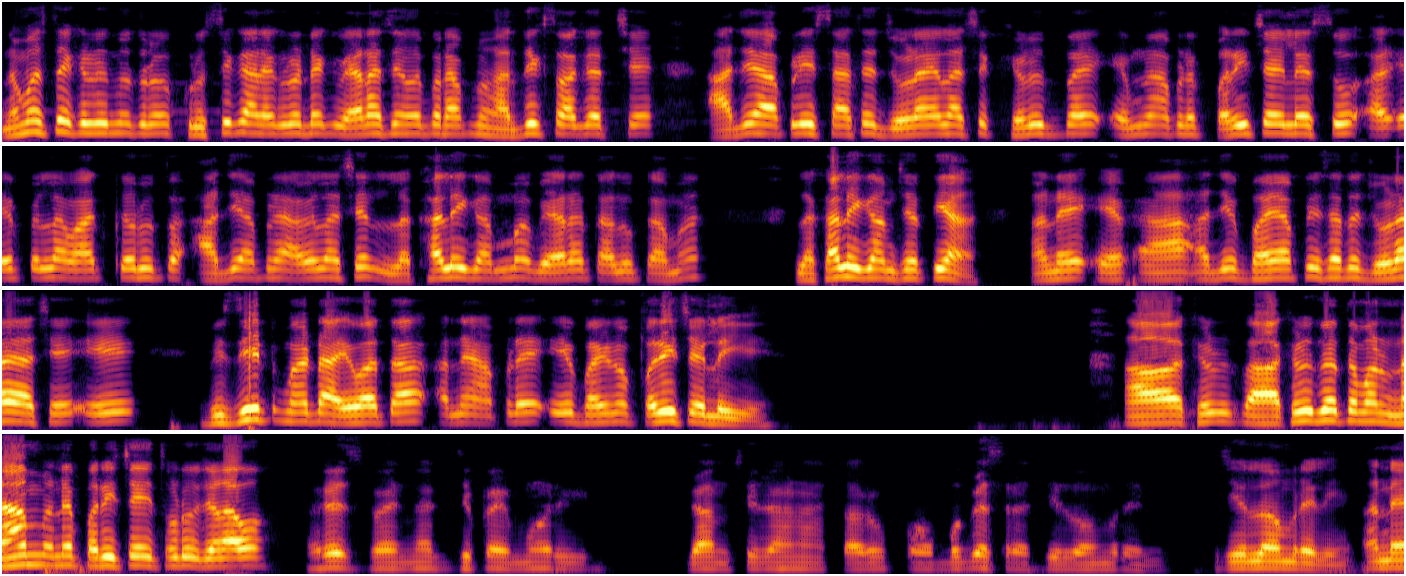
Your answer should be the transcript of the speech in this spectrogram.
નમસ્તે ખેડૂત મિત્રો કૃષિકાર એગ્રોટેક વેરા ચેનલ પર આપનું હાર્દિક સ્વાગત છે. આજે આપણી સાથે જોડાયેલા છે ખેડૂતભાઈ, એમનો આપણે પરિચય લેશું. એ પહેલા વાત કરું તો આજે આપણે આવેલા છે લખાલી ગામમાં વ્યારા તાલુકામાં. લખાલી ગામ છે ત્યાં. અને આજે ભાઈ આપણી સાથે જોડાયા છે. એ વિઝિટ માટે આવ્યા હતા અને આપણે એ ભાઈનો પરિચય લઈએ. ખેડૂત ખેડૂતભાઈ, તમારું નામ અને પરિચય થોડું જણાવો. હરેશભાઈ નાગજીભાઈ મોરી. ગામ સિલાણા તાલુકો બગસરા જિલ્લો અમરેલી. જિલ્લો અમરેલી. અને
